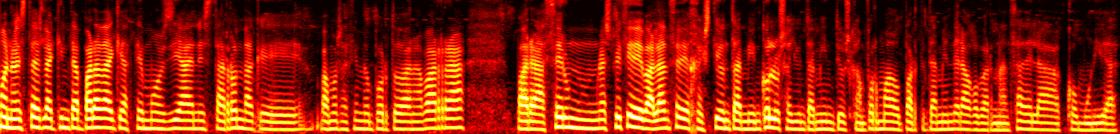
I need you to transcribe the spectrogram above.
Bueno, esta es la quinta parada que hacemos ya en esta ronda que vamos haciendo por toda Navarra para hacer una especie de balance de gestión también con los ayuntamientos que han formado parte también de la gobernanza de la comunidad.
